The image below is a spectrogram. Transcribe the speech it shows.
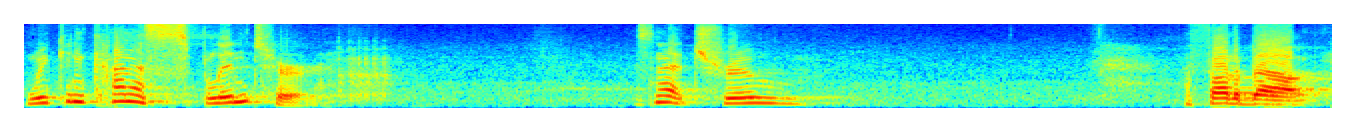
We can kind of splinter. Isn't that true? I thought about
